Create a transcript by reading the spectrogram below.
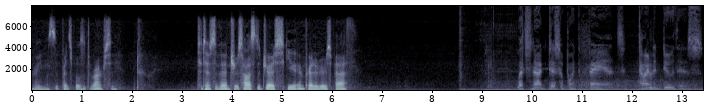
brings the principles of democracy. Two types of adventures, hostage rescue and predator's path. Let's not disappoint the fans. Time to do this.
